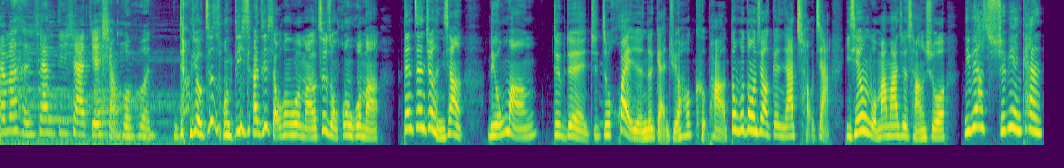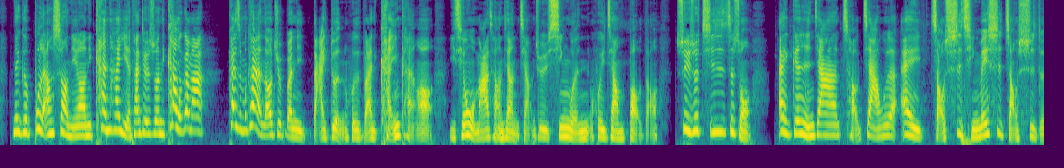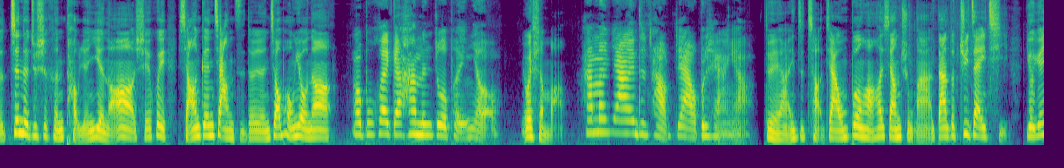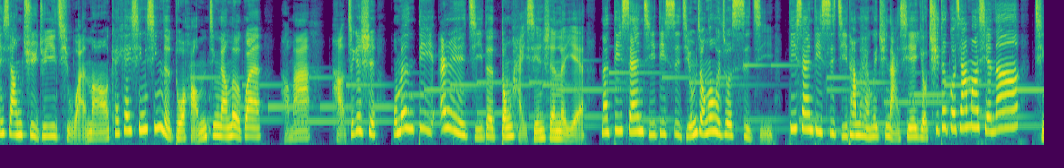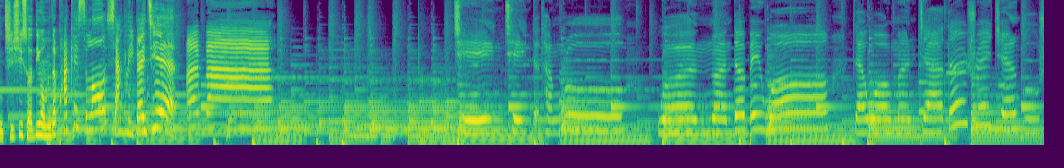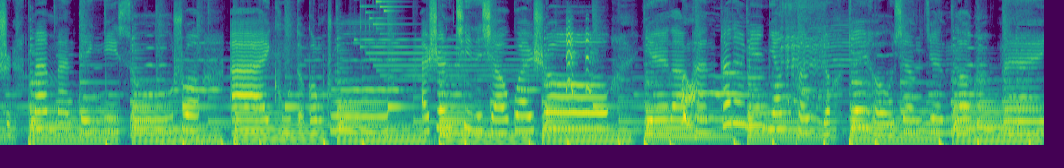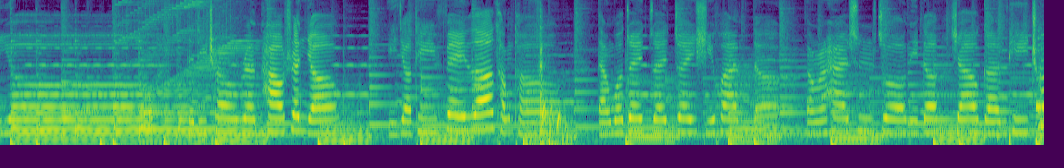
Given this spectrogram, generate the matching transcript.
他们很像地下街小混混，有这种地下街小混混吗？有这种混混吗？但这就很像流氓，对不对？就就坏人的感觉，好可怕，动不动就要跟人家吵架。以前我妈妈就常说：“你不要随便看那个不良少年啊，你看他一眼，他就会说：‘你看我干嘛？看什么看？’然后就把你打一顿，或者把你砍一砍啊。”以前我妈常这样讲，就是新闻会这样报道。所以说，其实这种。爱跟人家吵架或者爱找事情，没事找事的，真的就是很讨人厌了啊！谁会想要跟这样子的人交朋友呢？我不会跟他们做朋友。为什么？他们这样一直吵架，我不想要。对啊，一直吵架，我们不能好好相处嘛？大家都聚在一起，有缘相聚就一起玩嘛，开开心心的多好。我们尽量乐观，好吗？好，这个是我们第二集的东海先生了耶。那第三集、第四集，我们总共会做四集。第三、第四集，他们还会去哪些有趣的国家冒险呢？请持续锁定我们的 Podcast 喽，下个礼拜见，拜拜。轻轻的躺入温暖的被窝，在我们家的睡前故事，慢慢公主，爱生气的小怪兽，野狼和他的绵羊朋友，最后相见了没有？爹地承认好神勇，一脚踢飞了苍头。但我最最最喜欢的，当然还是做你的小跟屁虫。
